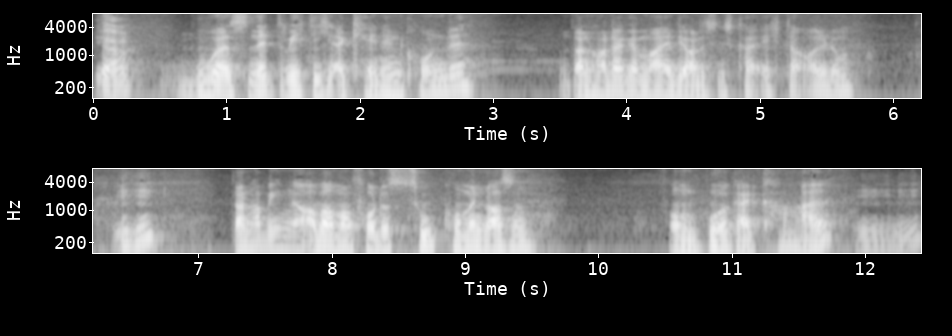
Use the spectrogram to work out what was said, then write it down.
ja. wo er es nicht richtig erkennen konnte. Und dann hat er gemeint, ja, das ist kein echter Album. Mhm. Dann habe ich ihm aber mal Fotos zukommen lassen vom Burgard Karl. Mhm.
